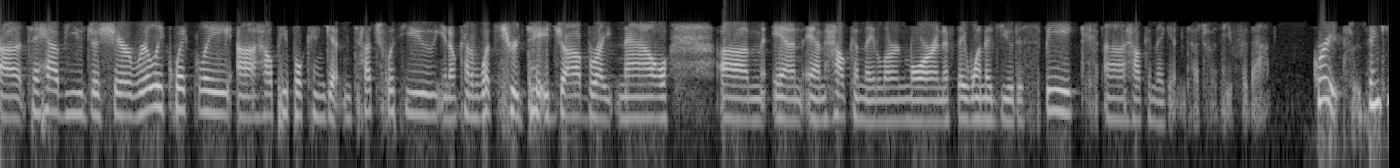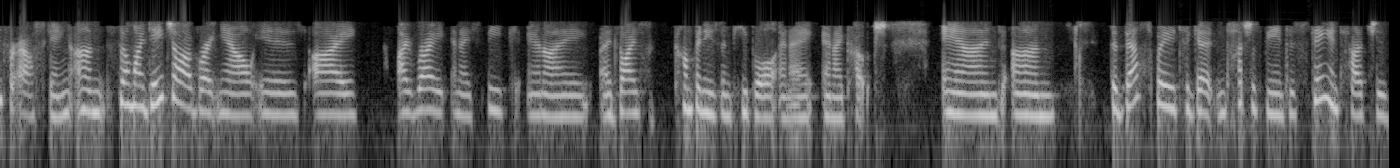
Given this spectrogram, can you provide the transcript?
uh, to have you just share really quickly uh, how people can get in touch with you. You know, kind of what's your day job right now, um, and and how can they learn more? And if they wanted you to speak, uh, how can they get in touch with you for that? Great. Thank you for asking. Um, so my day job right now is I I write and I speak and I I advise companies and people and I and I coach. And um, the best way to get in touch with me and to stay in touch is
